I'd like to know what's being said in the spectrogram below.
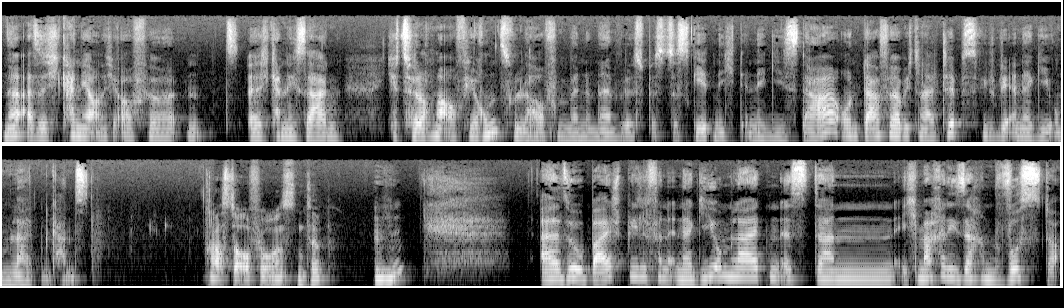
Ne? Also ich kann ja auch nicht aufhören, äh, ich kann nicht sagen, jetzt hör doch mal auf, hier rumzulaufen, wenn du nervös bist. Das geht nicht. Die Energie ist da und dafür habe ich dann halt Tipps, wie du die Energie umleiten kannst. Hast du auch für uns einen Tipp? Mhm. Also Beispiel von Energie umleiten ist dann, ich mache die Sachen bewusster.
